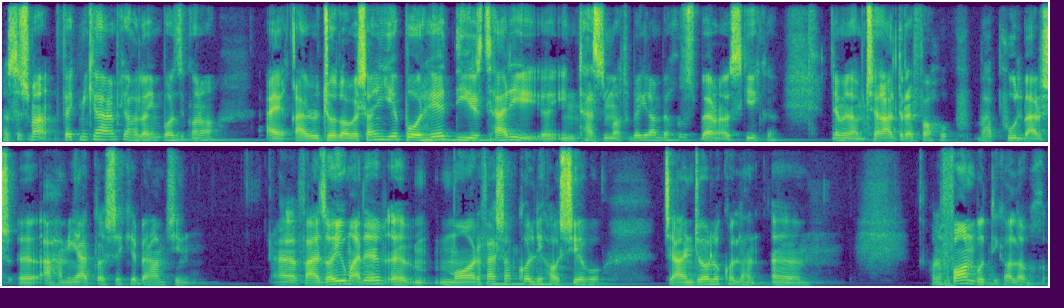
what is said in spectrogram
راستش من فکر می‌کردم که حالا این بازیکن ها اگه قرار جدا بشن یه برهه دیرتری این تصمیمات رو بگیرن به خصوص برناسکی که نمی‌دونم چقدر رفاه و- پول برش اهمیت داشته که به همچین فضایی اومده. معارفش هم کلی حاشیه و جنجال و کلا حالا فان بود دیگه. حالا خ-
